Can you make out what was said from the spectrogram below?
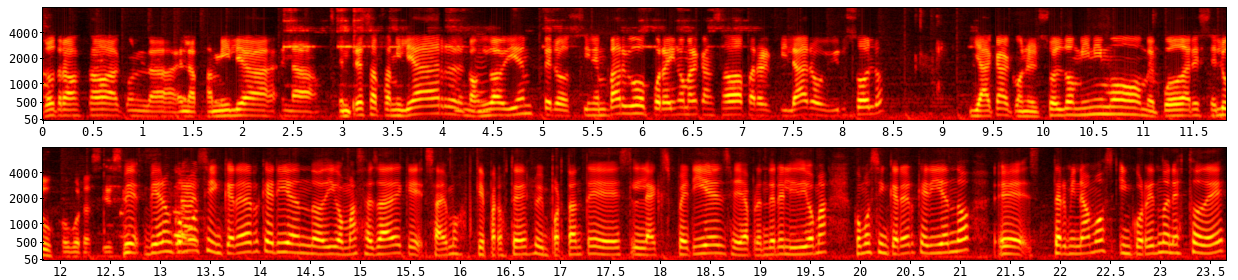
yo trabajaba con la, en la familia, en la empresa familiar, nos iba bien, pero sin embargo por ahí no me alcanzaba para alquilar o vivir solo y acá con el sueldo mínimo me puedo dar ese lujo, por así decirlo. Vieron cómo sin querer queriendo, digo, más allá de que sabemos que para ustedes lo importante es la experiencia y aprender el idioma, cómo sin querer queriendo eh, terminamos incurriendo en esto de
